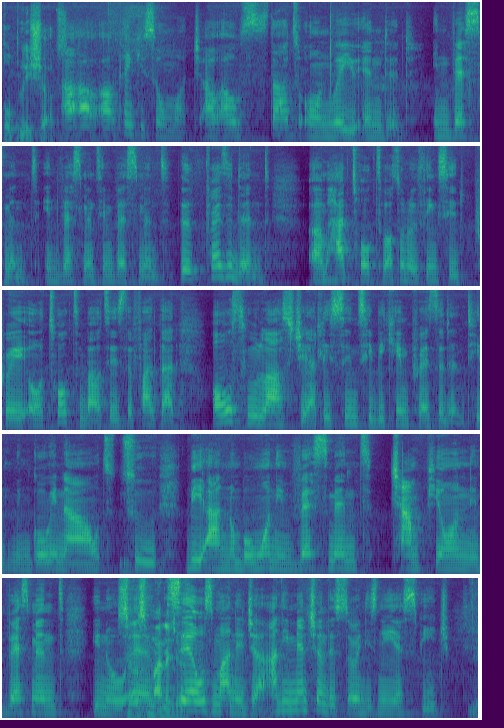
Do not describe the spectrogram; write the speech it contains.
opening shots. I'll, I'll, thank you so much. I'll, I'll start on where you ended. Investment, investment, investment. The president um, had talked about, one of the things he'd pray or talked about is the fact that all through last year, at least since he became president, he'd been going out to be our number one investment champion, investment, you know, sales, um, manager. sales manager. And he mentioned this during his New Year's speech. Yeah.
